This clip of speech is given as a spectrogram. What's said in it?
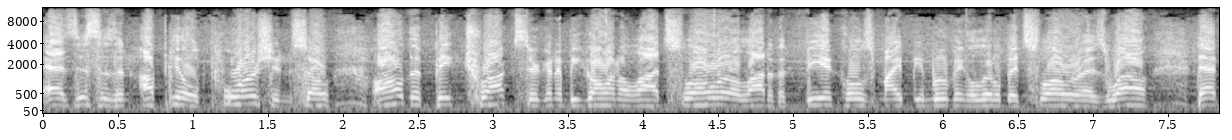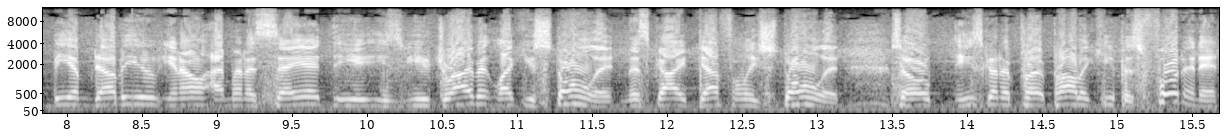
as this is an uphill portion. So all the big trucks, they're going to be going a lot slower. A lot of the vehicles might be moving a little bit slower as well. That BMW, you know, I'm going to say it. You, you drive it like you stole it, and this guy definitely stole it. So he's going to probably keep his foot in it.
